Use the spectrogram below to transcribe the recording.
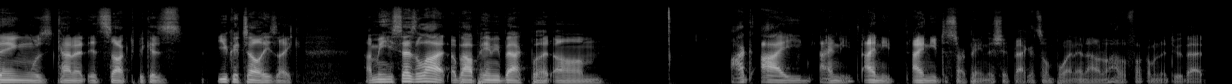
thing was kind of it sucked because you could tell he's like, I mean, he says a lot about paying me back, but um, I I I need I need I need to start paying this shit back at some point, and I don't know how the fuck I'm gonna do that.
